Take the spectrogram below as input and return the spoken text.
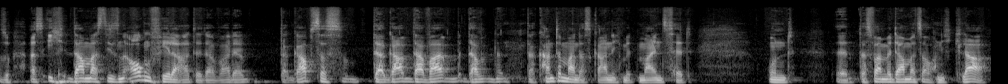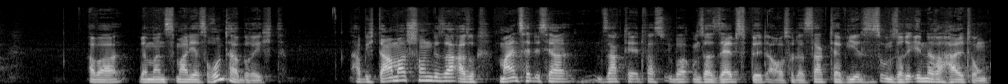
also als ich damals diesen Augenfehler hatte, da war der, da gab's das, da gab, da war, da, da kannte man das gar nicht mit Mindset. Und äh, das war mir damals auch nicht klar. Aber wenn man es mal jetzt runterbricht, habe ich damals schon gesagt, also Mindset ist ja, sagt ja etwas über unser Selbstbild aus, oder das sagt ja, wie ist es unsere innere Haltung?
